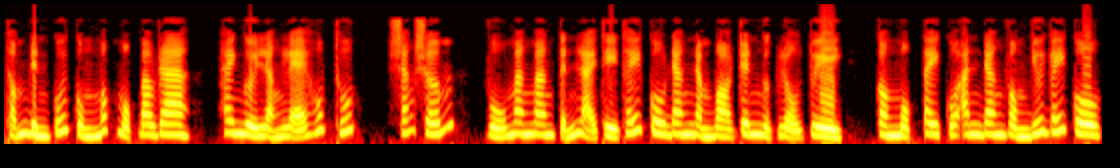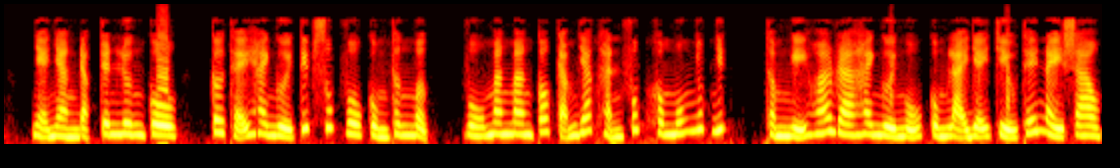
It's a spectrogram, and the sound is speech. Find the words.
thẩm đình cuối cùng móc một bao ra, hai người lặng lẽ hút thuốc, sáng sớm, vụ mang mang tỉnh lại thì thấy cô đang nằm bò trên ngực lộ tùy còn một tay của anh đang vòng dưới gáy cô, nhẹ nhàng đặt trên lưng cô, cơ thể hai người tiếp xúc vô cùng thân mật, vụ mang mang có cảm giác hạnh phúc không muốn nhúc nhích, thầm nghĩ hóa ra hai người ngủ cùng lại dễ chịu thế này sao,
